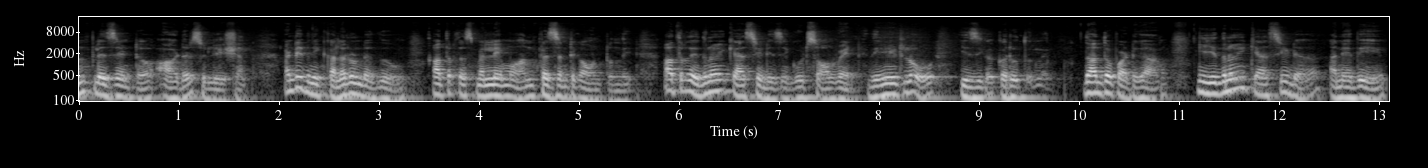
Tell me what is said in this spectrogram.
అన్ప్లెజెంట్ ఆర్డర్ సొల్యూషన్ అంటే దీనికి కలర్ ఉండదు ఆ తర్వాత స్మెల్ ఏమో అన్ప్లెజెంట్గా ఉంటుంది. ఆ తర్వాత ethanoic acid is a good solvent దీనిలో ఈజీగా కరుగుతుంది. దాంతోపాటుగా ఈ ఎథనోయిక్ యాసిడ్ అనేది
